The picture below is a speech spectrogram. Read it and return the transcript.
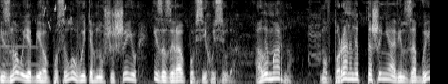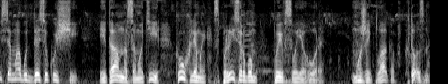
І знову я бігав по селу, витягнувши шию і зазирав по всіх усюдах. Але марно. Мов поранене пташеня, він забився, мабуть, десь у кущі, і там, на самоті, кухлями з присьорбом пив своє горе. Може, й плакав, хто зна.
